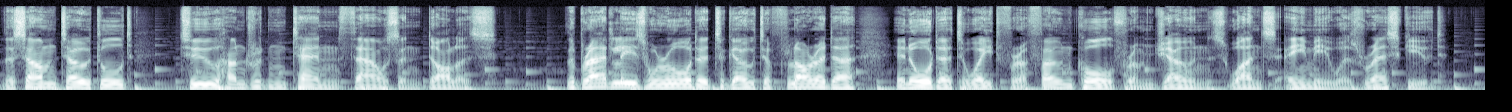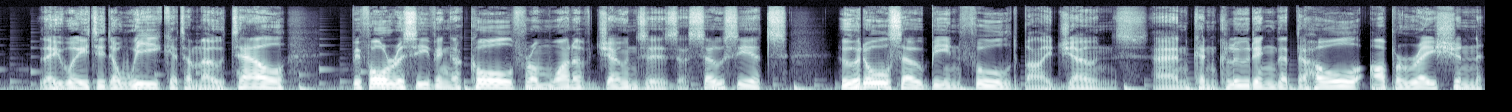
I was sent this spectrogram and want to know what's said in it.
The sum totaled $210,000. The Bradleys were ordered to go to Florida in order to wait for a phone call from Jones once Amy was rescued. They waited a week at a motel before receiving a call from one of Jones's associates who had also been fooled by Jones and concluding that the whole operation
